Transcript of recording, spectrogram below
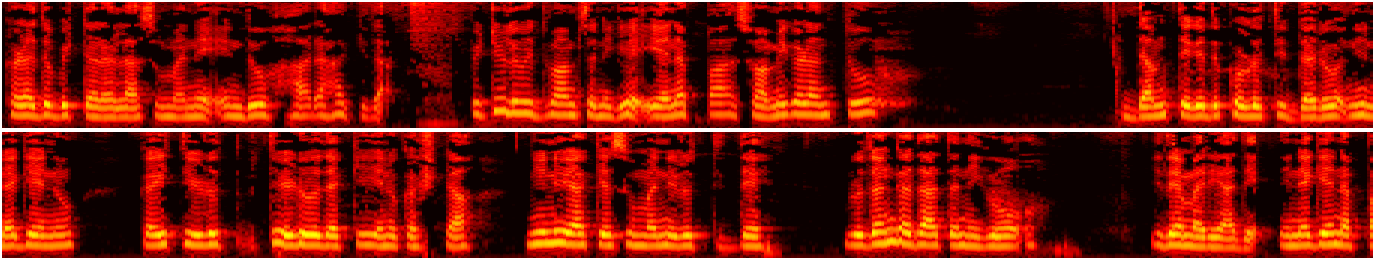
ಕಳೆದು ಬಿಟ್ಟರಲ್ಲ ಸುಮ್ಮನೆ ಎಂದು ಹಾರ ಹಾಕಿದ. ಪಿಟೀಲು ವಿದ್ವಾಂಸನಿಗೆ, ಏನಪ್ಪ, ಸ್ವಾಮಿಗಳಂತೂ ದಮ್ ತೆಗೆದುಕೊಳ್ಳುತ್ತಿದ್ದರು ನಿನಗೇನು ಕೈ ತೀಡು, ತೀಡುವುದಕ್ಕೆ ಏನು ಕಷ್ಟ? ನೀನು ಯಾಕೆ ಸುಮ್ಮನಿರುತ್ತಿದ್ದೆ? ಮೃದಂಗದಾತನಿಗೂ ಇದೇ ಮರ್ಯಾದೆ. ನಿನಗೇನಪ್ಪ?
